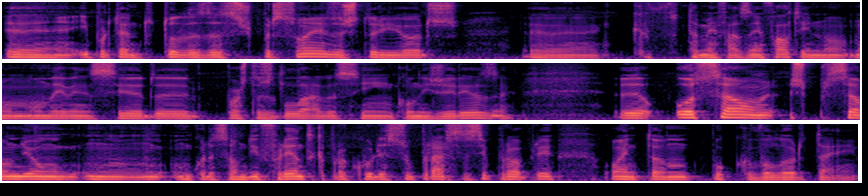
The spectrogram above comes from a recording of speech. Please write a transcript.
Eh, E, portanto, todas as expressões exteriores eh, que também fazem falta e não, não, não devem ser eh, postas de lado assim com ligeireza, ou são expressão de um, um, um coração diferente que procura superar-se a si próprio, ou então pouco valor tem.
